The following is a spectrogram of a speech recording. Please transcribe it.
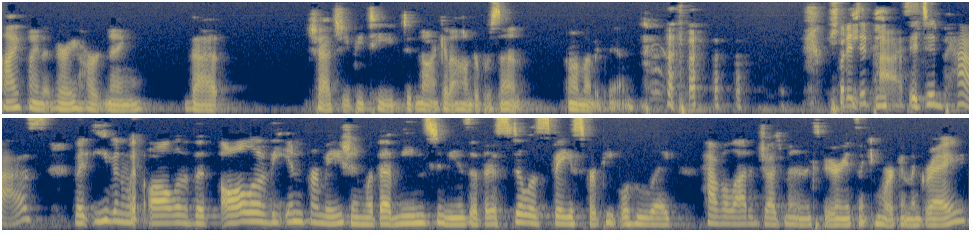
I find it very heartening that ChatGPT did not get 100% on that exam. but it did pass. It did pass, but even with all of the all of the information, what that means to me is that there's still a space for people who like have a lot of judgment and experience and can work in the gray.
